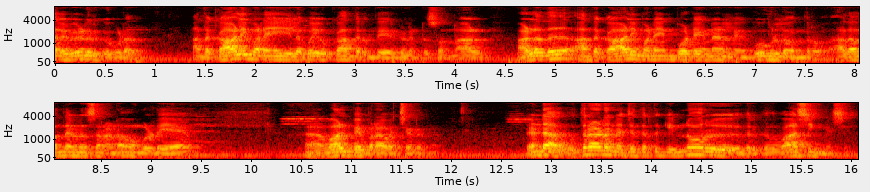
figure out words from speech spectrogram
அதில் வீடு இருக்கக்கூடாது. அந்த காளிமனையில் போய் உட்கார்ந்திருந்தீர்கள் என்று சொன்னால் அல்லது அந்த காளிமனைன்னு போட்டிங்கன்னா கூகுளில் வந்துடும் அதை வந்து என்ன சொன்னேன்னா உங்களுடைய வால்பேப்பராக வச்சிடுங்க ரெண்டாவது உத்திராட நட்சத்திரத்துக்கு இன்னொரு இது இருக்குது வாஷிங் மிஷின்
